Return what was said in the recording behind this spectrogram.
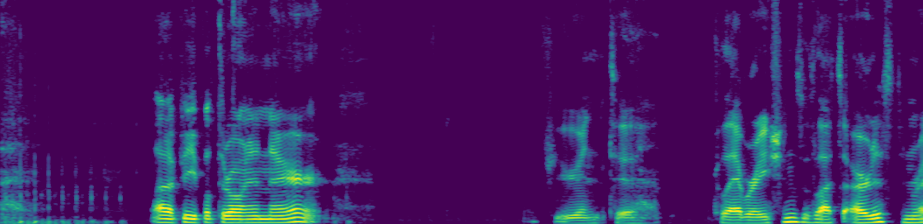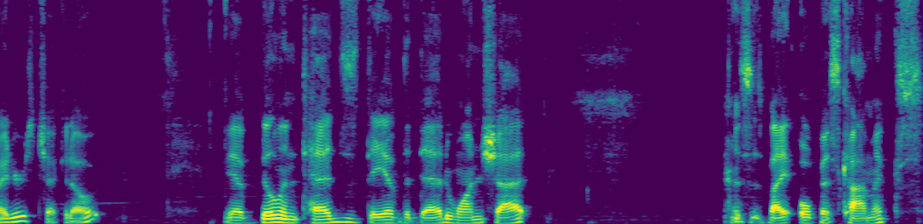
A lot of people throwing in there if you're into collaborations with lots of artists and writers, check it out. We have Bill and Ted's Day of the Dead one shot. This is by Opus Comics.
